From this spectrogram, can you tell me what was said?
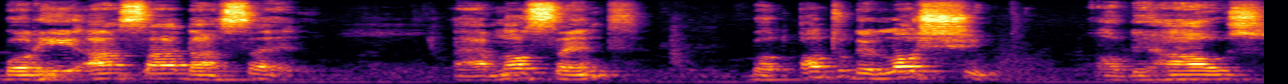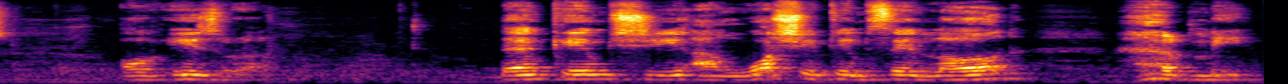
But he answered and said, I am not sent, but unto the lordship of the house of Israel. Then came she and worshipped him, saying, Lord, help me.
